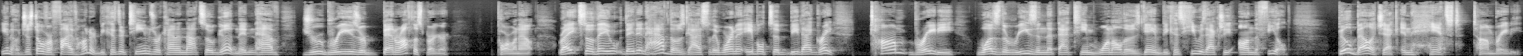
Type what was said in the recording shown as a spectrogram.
you know just over 500 because their teams were kind of not so good, and they didn't have Drew Brees or Ben Roethlisberger. Pour one out, right? So they they didn't have those guys, so they weren't able to be that great. Tom Brady was the reason that that team won all those games because he was actually on the field. Bill Belichick enhanced Tom Brady,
